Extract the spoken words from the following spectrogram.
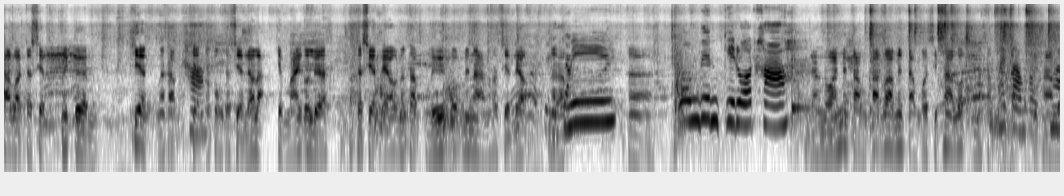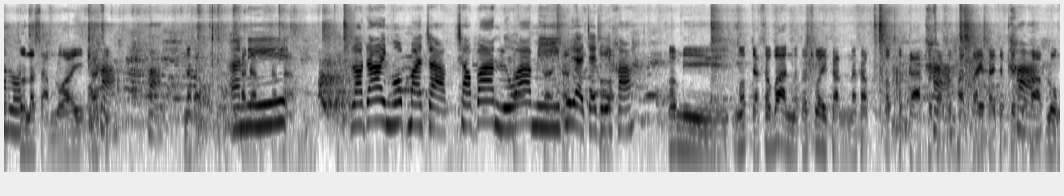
ทัศน์ว่าจะเสร็จไม่เกิน เที่ยงนะครับเที่ยงก็คงจะเสร็จแล้วล่ะเก็บไม้ก็เหลือจะเสร็จแล้วนะครับหรือก็ไม่นานก็เสร็จแล้วนะครับมีอ่าลงดินกี่รถคะ อย่างน้อยไม่ต่ำคาดว่าไม่ต่ำกว่า 15รถนะครับไม่ต่ำกว่า15 15รถ ต้นละค่ะ 350ค่ะ นะครับอันนี้เราได้งบมาจากชาวบ้านหรือว่ามีผู้ใหญ่ใจดีคะ ก็มีงบจากชาวบ้านแล้วก็ช่วยกันนะครับ ก็ประกาศประชาสัมพันธ์ไปใครจะเป็นค่ะเจ้าภาพลง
